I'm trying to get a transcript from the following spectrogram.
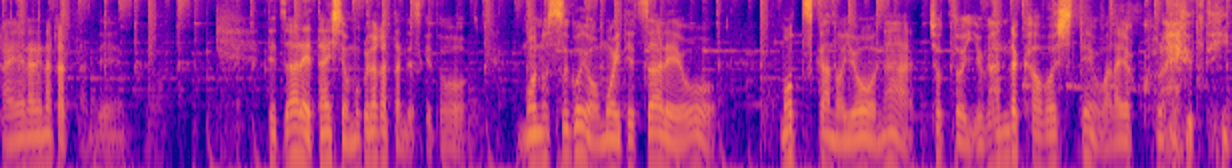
変えられなかったんで鉄アレイ大して重くなかったんですけどものすごい重い鉄アレイを持つかのようなちょっと歪んだ顔をして笑いをこらえるっていう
